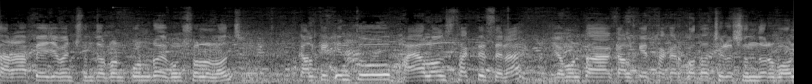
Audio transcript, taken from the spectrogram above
তারা পেয়ে যাবেন সুন্দরবন পনেরো এবং ষোলো লঞ্চ। কালকে কিন্তু ভায়া লঞ্চ থাকতেছে না, যেমনটা কালকে থাকার কথা ছিল সুন্দরবন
